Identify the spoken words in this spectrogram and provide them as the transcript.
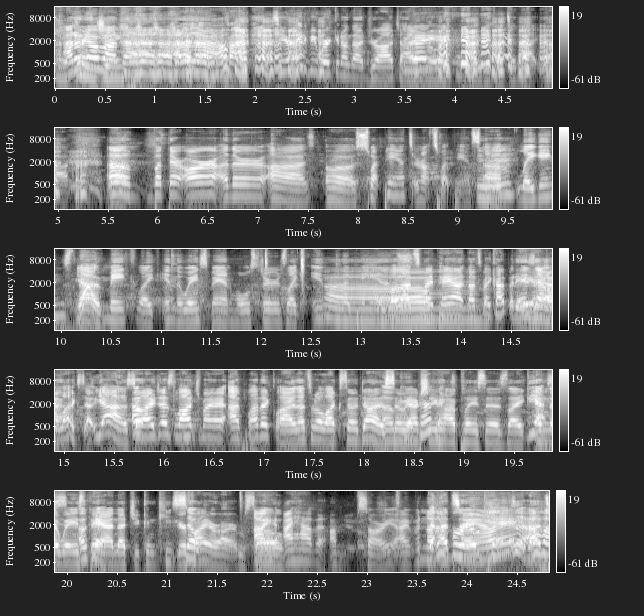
I don't know about that. I don't know. so you're gonna be working on that draw time. Right. really before you get to that, yeah. Um, but there are other uh, uh, sweatpants or not sweatpants, um, leggings Mm-hmm. Yeah. that make like in the waistband holsters, like in the Oh. pants. well, that's my pant. That's my company. is that- Alexo? Yeah. So Oh. I just launched my athletic line. That's what Alexo does. so Okay, we actually perfect. have places like in the waistband okay. that you can keep your So, firearms. So I, I have it. I'm sorry, I have another That's brand. okay, that's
